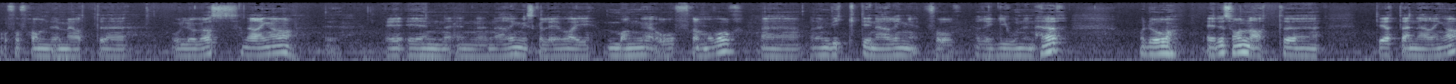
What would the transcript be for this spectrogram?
å få fram det med at uh, olje- og gassnæringa er en, en, næring vi skal leve av i mange år fremover. Eh, og det er en viktig næring for regionen her. Og da er det sånn at eh, det at den næringa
